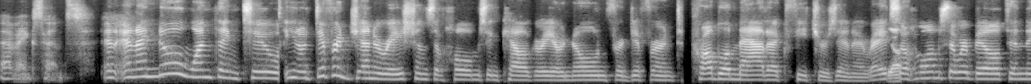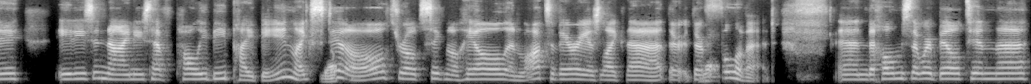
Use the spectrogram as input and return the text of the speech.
That makes sense. And and I know one thing too, you know, different generations of homes in Calgary are known for different problematic features in it, right? Yep. So homes that were built in the 80s and 90s have poly B piping, like still yep. throughout Signal Hill and lots of areas like that. They're they're yep. full of it. And the homes that were built in the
